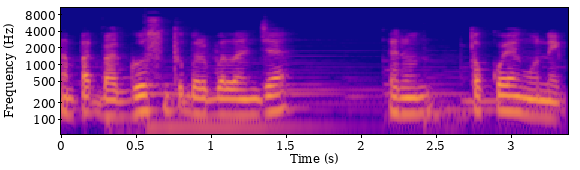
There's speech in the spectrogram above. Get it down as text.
tempat bagus untuk berbelanja, dan toko yang unik.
